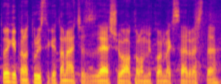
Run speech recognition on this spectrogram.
Tulajdonképpen a turisztikai tanács ez az első alkalom, amikor megszervezte,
